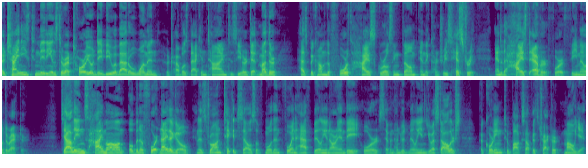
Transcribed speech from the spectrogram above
A Chinese comedian's directorial debut about a woman who travels back in time to see her dead mother has become the fourth highest grossing film in the country's history and the highest ever for a female director. Jia Ling's Hi Mom opened a fortnight ago and has drawn ticket sales of more than 4.5 billion RMB or 700 million US dollars, according to box office tracker Maoyan.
